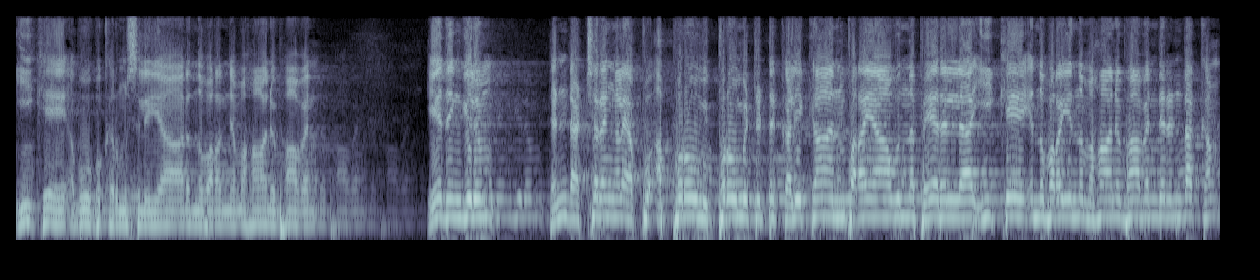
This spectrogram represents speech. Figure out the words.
ഇ കെ അബൂബക്കർ മുസ്ലിയാർ എന്ന് പറഞ്ഞ മഹാനുഭാവൻ. ഏതെങ്കിലും രണ്ടക്ഷരങ്ങളെ അപ്പു അപ്പുറവും ഇപ്പുറവും ഇട്ടിട്ട് കളിക്കാൻ പറയാവുന്ന പേരല്ല ഇ കെ എന്ന് പറയുന്ന മഹാനുഭാവന്റെ രണ്ടക്കം.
